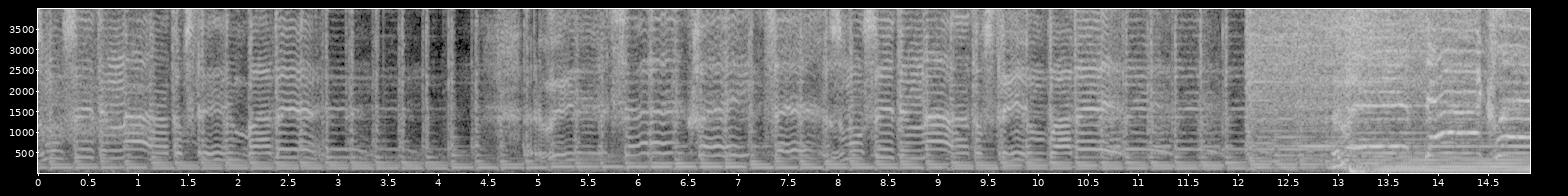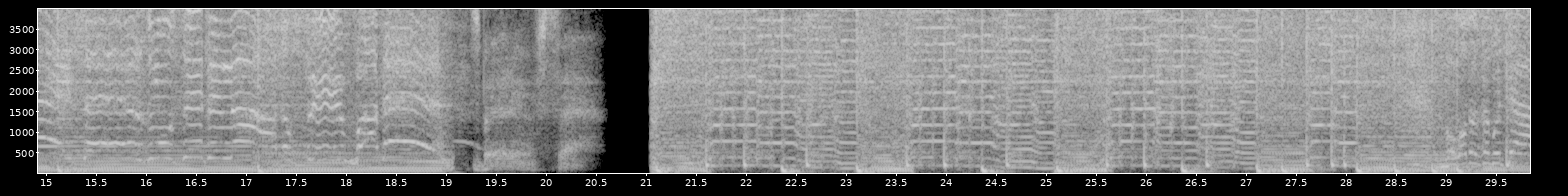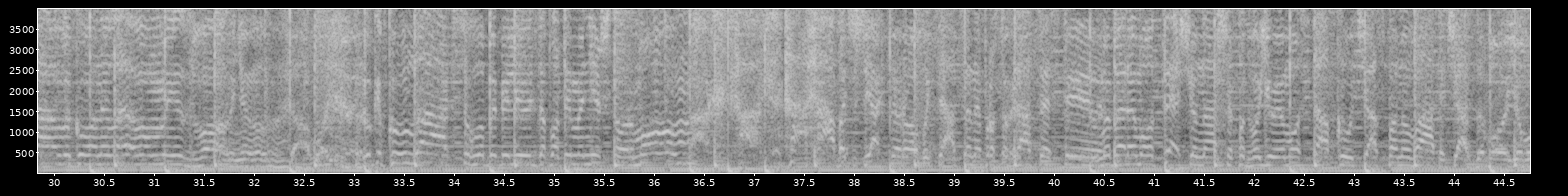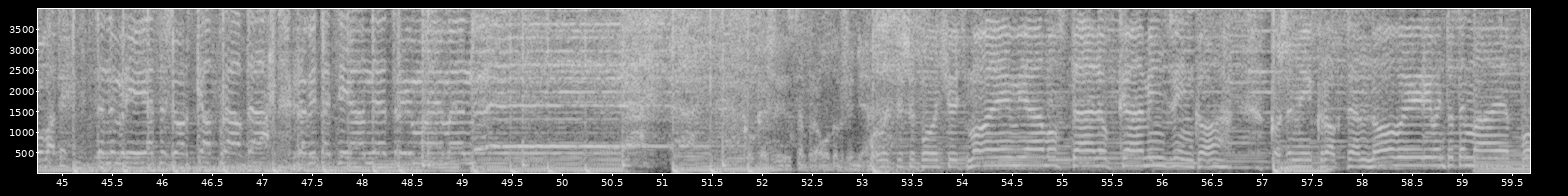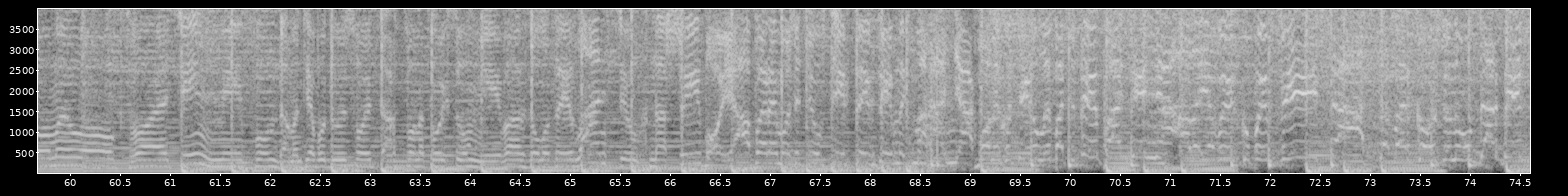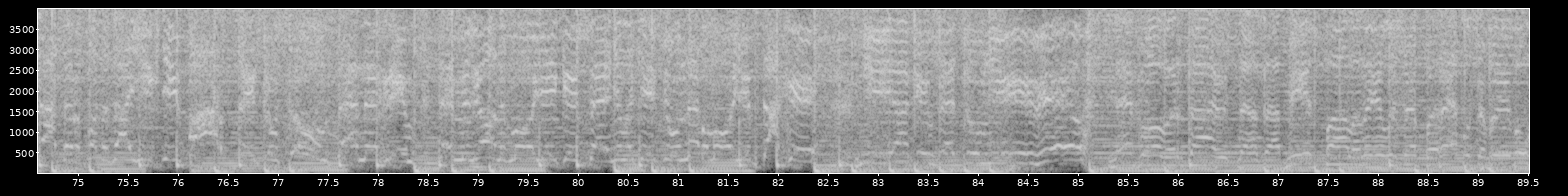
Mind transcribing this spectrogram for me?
змусити натовп стрибати. Виконаний левом із вогню. Руки в кулак, суглоби білюють, заплати мені штормом. Бачиш, як це робиться, це не просто гра, це стиль. Ми беремо те, що наше, подвоюємо ставку. Час панувати, час завоювати Це не мрія, це жорстка правда. Гравітація не тримає мене за продовження. Вулиці шепочуть моє ім'я, мов сталь об камінь дзвінко. Кожен мій крок це новий рівень, то ти має помилок. Твоя тінь, мій фундамент, я будую своє царство на твоїх сумнівах. Золотий ланцюг на шиї, бо я переможець у всіх цих дивних змаганнях. Вони хотіли бачити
